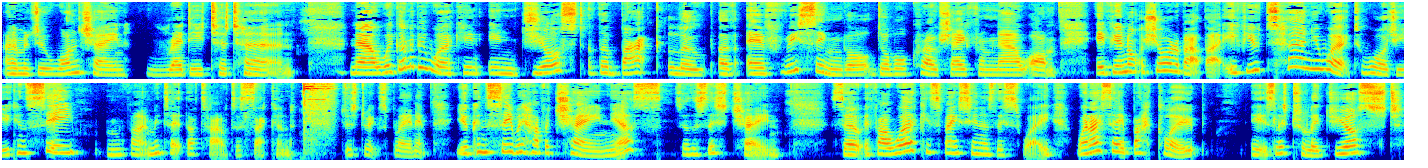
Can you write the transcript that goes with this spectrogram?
And I'm going to do one chain ready to turn. Now we're going to be working in just the back loop of every single double crochet from now on. If you're not sure about that, if you turn your work towards you, you can see in fact, let me take that out a second just to explain it. You can see we have a chain, yes? So there's this chain. So if our work is facing us this way, when I say back loop, it's literally just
